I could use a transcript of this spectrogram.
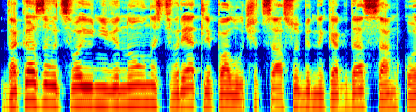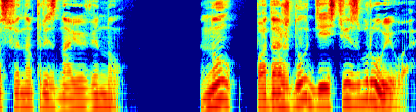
Доказывать свою невиновность вряд ли получится, особенно когда сам косвенно признаю вину. Ну, подожду действий Збруева.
